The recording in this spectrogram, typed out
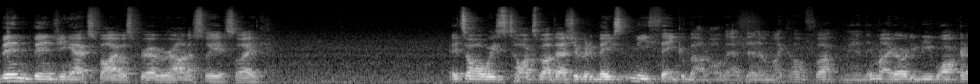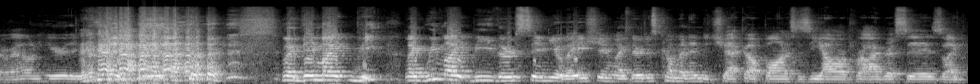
been binging X Files forever. Honestly, it's like, it's always talks about that shit, but it makes me think about all that. Then I'm like, oh fuck, man, they might already be walking around here. They like they might be like we might be their simulation. Like they're just coming in to check up on us to see how our progress is. Like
